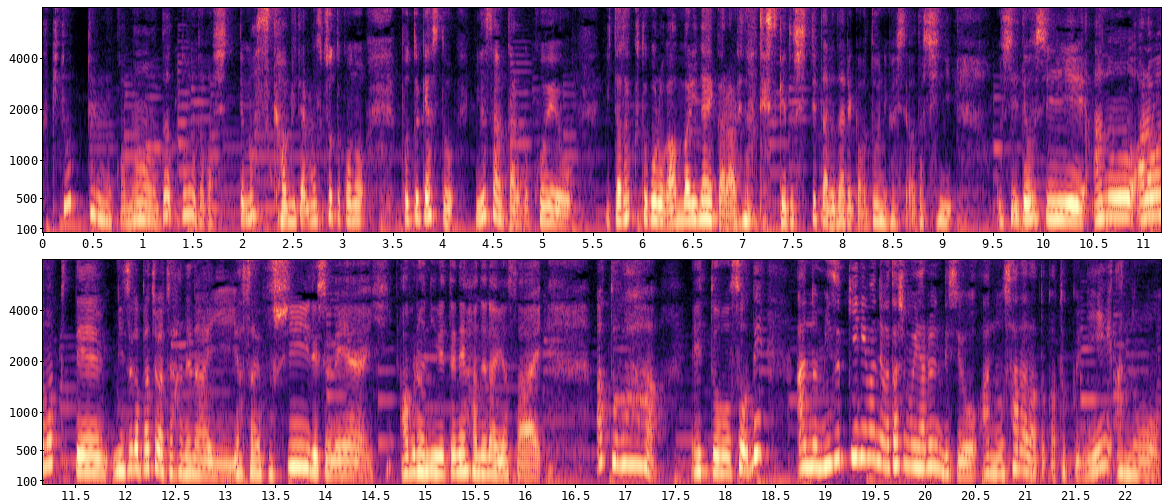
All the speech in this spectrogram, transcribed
拭き取ってるのかな？だどなたか知ってますか？みたいなもうちょっとこのポッドキャスト皆さんからの声をいただくところがあんまりないからあれなんですけど知ってたら誰かはどうにかして私に教えてほしい。あの洗わなくて水がバチバチ跳ねない野菜欲しいですよね。油に入れてね跳ねない野菜。あとは、えっと、そう。で、あの、水切りはね、私もやるんですよ。あの、サラダとか特に、あの、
